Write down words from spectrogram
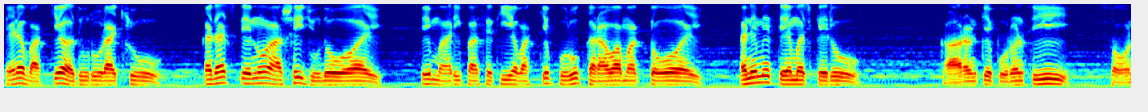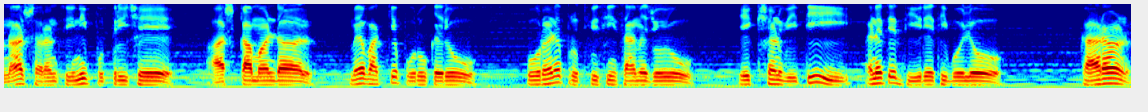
તેણે વાક્ય અધૂરું રાખ્યું. કદાચ તેનો આશય જુદો હોય. તે મારી પાસેથી એ વાક્ય પૂરું કરાવવા માંગતો હોય. અને મેં તેમ જ કર્યું. કારણ કે પૂરણસિંહ, સોના શરણસિંહની પુત્રી છે. આશકા માંડલ, મેં વાક્ય પૂરું કર્યું. પૂરણે પૃથ્વીસિંહ સામે જોયું. એક ક્ષણ વીતી અને તે ધીરેથી બોલ્યો. કારણ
